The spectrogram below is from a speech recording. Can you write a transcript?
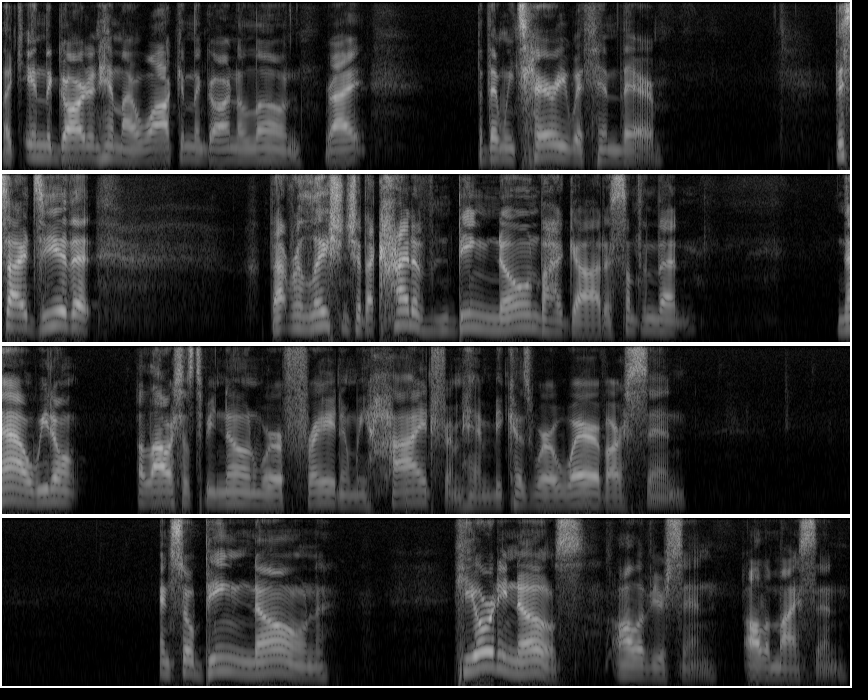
Like in the garden, hymn, I walk in the garden alone, right? But then we tarry with Him there. This idea that that relationship, that kind of being known by God, is something that now we don't allow ourselves to be known. We're afraid and we hide from Him because we're aware of our sin. And so being known, he already knows all of your sin, all of my sin.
